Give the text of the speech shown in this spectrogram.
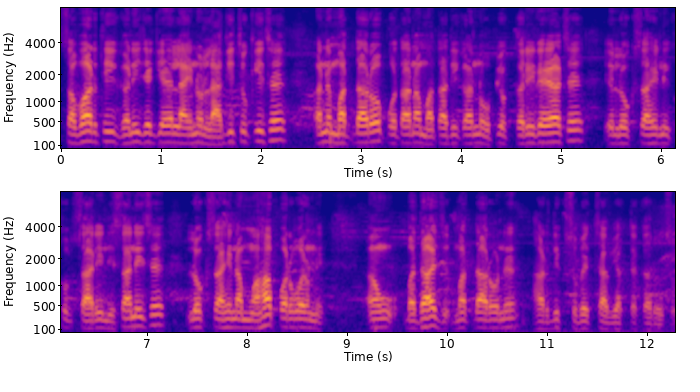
સવારથી ઘણી જગ્યાએ લાઈનો લાગી ચૂકી છે અને મતદારો પોતાના મતાધિકારનો ઉપયોગ કરી રહ્યા છે. એ લોકશાહીની ખૂબ સારી નિશાની છે. લોકશાહીના મહાપર્વને હું બધા જ મતદારોને હાર્દિક શુભેચ્છા વ્યક્ત કરું છું.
